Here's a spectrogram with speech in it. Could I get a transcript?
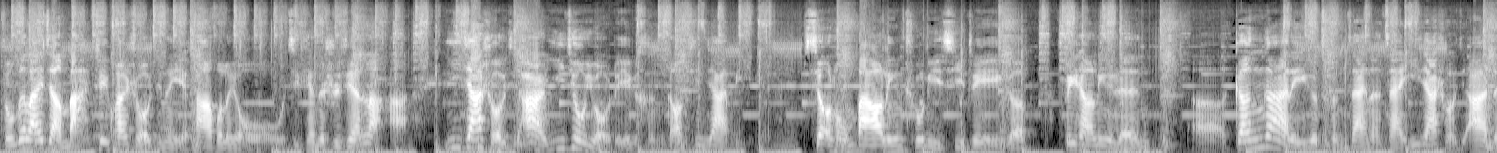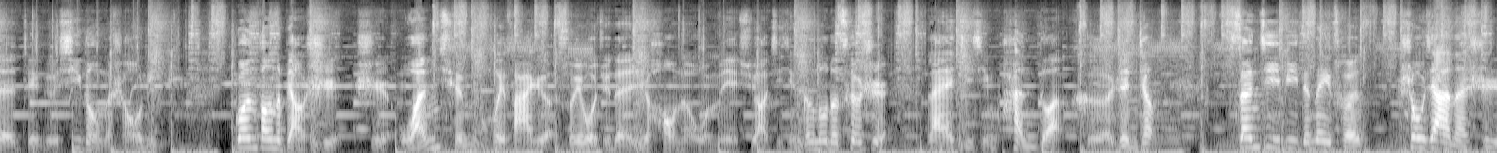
总的来讲吧，这款手机呢也发布了有几天的时间了啊。一加手机二依旧有着一个很高的性价比。骁龙八幺零处理器这一个非常令人呃尴尬的一个存在呢，在一加手机二的这个系统的手里。官方的表示是完全不会发热，所以我觉得日后呢，我们也需要进行更多的测试来进行判断和认证。三 GB 的内存售价呢是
